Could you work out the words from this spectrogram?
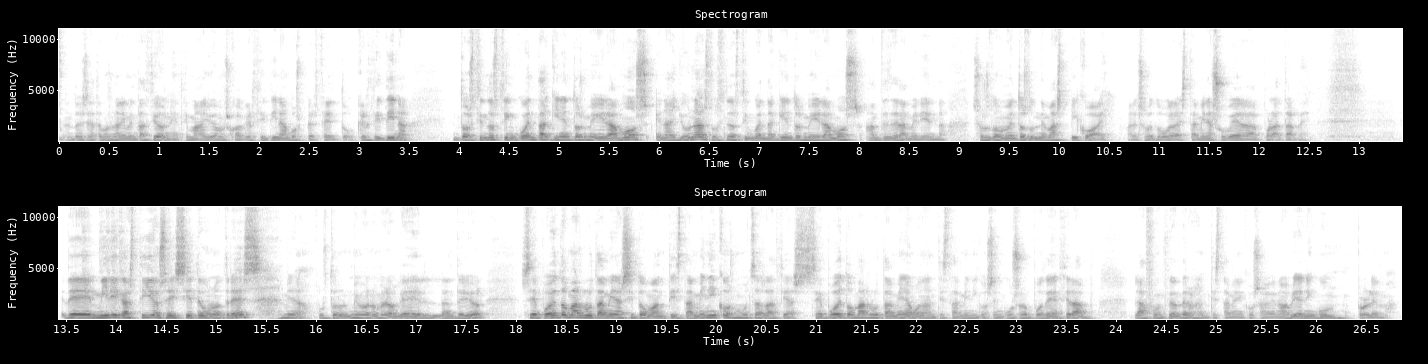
Entonces, si hacemos una alimentación y encima ayudamos con la quercetina, pues perfecto. Quercetina, 250-500 miligramos en ayunas, 250-500 miligramos antes de la merienda. Son los momentos donde más pico hay, ¿vale? Sobre todo que la estamina sube por la tarde. De Miri Castillo 6713, mira, justo el mismo número que el anterior. ¿Se puede tomar glutamina si tomo antihistamínicos? Muchas gracias. Se puede tomar glutamina con antihistamínicos. De potencia la, función de los antihistamínicos, no habría ningún problema.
